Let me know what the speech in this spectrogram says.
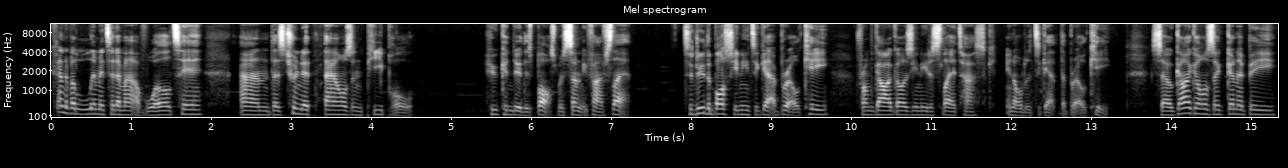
kind of a limited amount of worlds here, and there's 200,000 people who can do this boss with 75 Slayer. To do the boss, you need to get a brittle key. From Gargoyles, you need a Slayer task in order to get the brittle key. So Gargoyles are going to be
